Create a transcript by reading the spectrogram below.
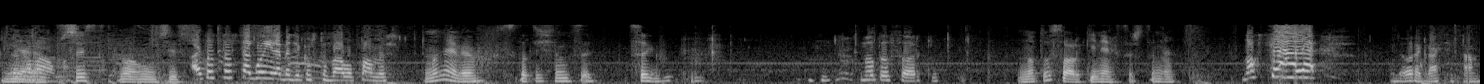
Tego Nie, mało. wszystko musisz. Ale to, to z tego ile będzie kosztowało, pomyśl. No nie wiem, 100 tysięcy cegł. No to sorki. No to sorki, nie chcesz, to nie. No chcę, ale... Dobra, gra się sam.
